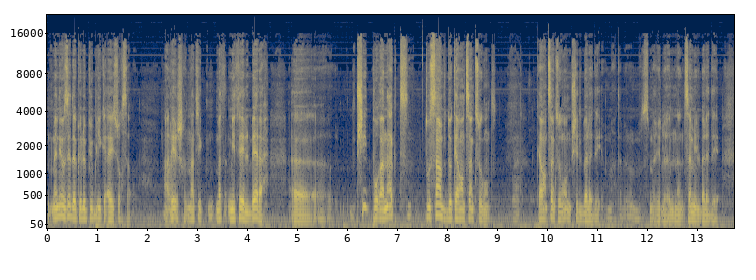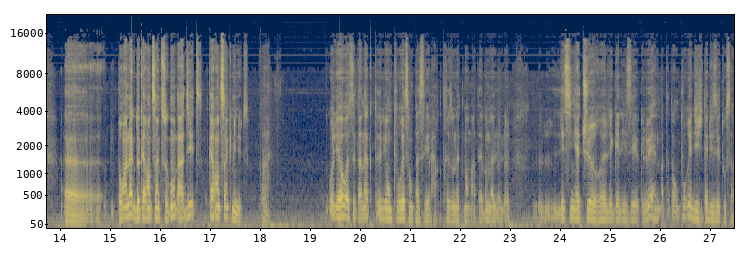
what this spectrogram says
maintenant vous êtes que le public aille sur ça. علاش نعطيك مثال البارح مشيت بور ان اكت تو سامبل دو 45 سكوند 45 سكوند مشيت للبلديه نسمي البلديه بور ان اكت دو 45 سكوند عديت 45 مينوت واللي هو سي ان اكت اللي اون بوري سون باسي الحق تري اونيتمون معناتها هذوما لي سيناتور ليغاليزي كل واحد معناتها اون بوري ديجيتاليزي تو سا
